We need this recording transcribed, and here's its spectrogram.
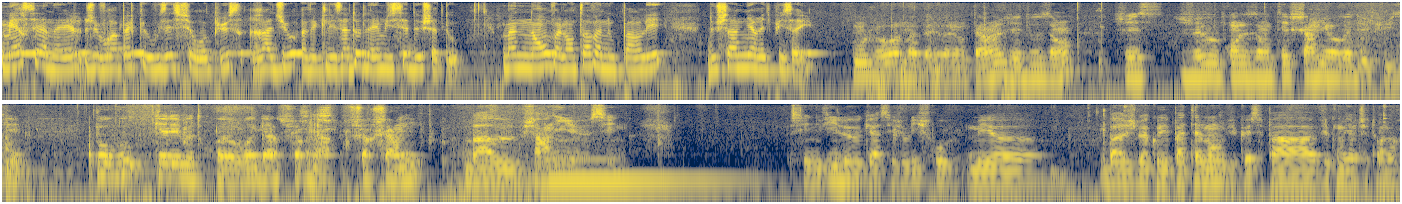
Merci Anaël, je vous rappelle que vous êtes sur Opus, radio avec les ados de la MJC de Château. Maintenant, Valentin va nous parler de Charnière et de Puisaye. Bonjour, je m'appelle Valentin, j'ai 12 ans. Je je vais vous présenter Charny Auray de Puisé. Pour vous, quel est votre euh, regard sur, sur Charny? Bah, euh, Charny, euh, c'est une... c'est une ville euh, qui est assez jolie, je trouve. Mais euh, bah, je la connais pas tellement vu que c'est pas vu qu'on vient de chez Tourneur.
